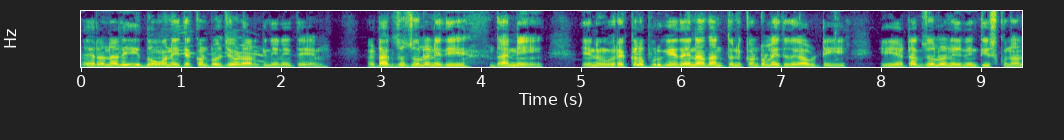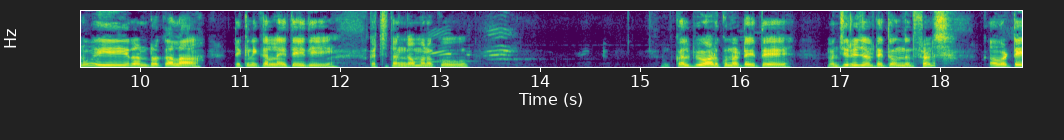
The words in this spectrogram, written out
ఎర్రనలి దోమనైతే అయితే కంట్రోల్ చేయడానికి నేనైతే ఎటాక్జోజోల్ అనేది దాన్ని నేను రెక్కల పురుగు ఏదైనా దానితో కంట్రోల్ అవుతుంది కాబట్టి ఈ ఎటాక్జోల్ అనేది నేను తీసుకున్నాను. ఈ రెండు రకాల టెక్నికల్ని అయితే ఇది ఖచ్చితంగా మనకు కలిపి వాడుకున్నట్టయితే మంచి రిజల్ట్ అయితే ఉంది ఫ్రెండ్స్. కాబట్టి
